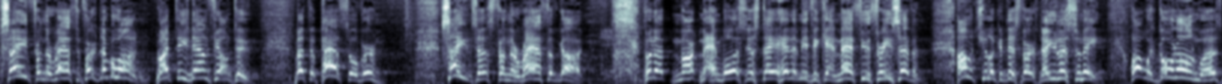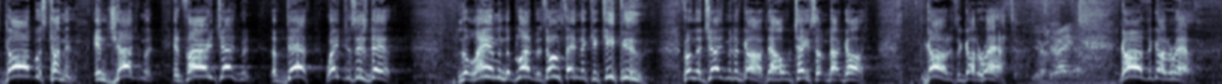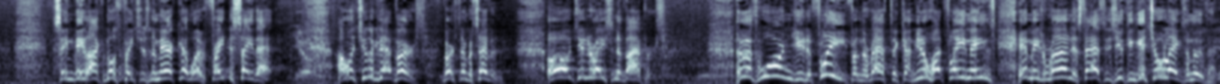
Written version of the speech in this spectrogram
Saved from the wrath of first, number one, write these down if you want to. But the Passover saves us from the wrath of God. Put up, Mark, and boys, just stay ahead of me if you can. Matthew 3 7. I want you to look at this verse. Now, you listen to me. What was going on was God was coming in judgment, in fiery judgment of death. Wages is death. The lamb and the blood was the only thing that could keep you from the judgment of God. Now, I will tell you something about God. God is a God of wrath. Yeah. God is a God of wrath. Seem to be like most preachers in America were afraid to say that. Yep. I want you to look at that verse, verse number seven. Oh, generation of vipers who hath warned you to flee from the wrath to come. You know what flee means? It means run as fast as you can get your legs moving.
